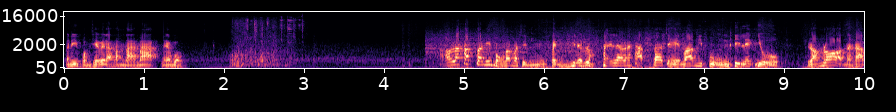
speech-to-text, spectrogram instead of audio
อันนี้ผมใช้เวลาทำนานมากนะครับผมเอาละครับ ตอนนี้ผมก็มาถึงเป็นที่เรียบร้อยแล้วนะครับ ก็จะเห็นว่ามีฝูงทีเล็กอยู่ล้อมรอบนะครับ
